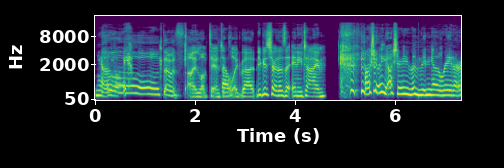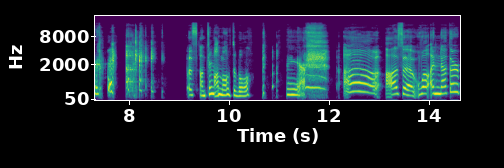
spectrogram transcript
Yeah. Oh, that was I love tangents so, like that. You can share those at any time. I'll show you I'll show you the video later. okay. That's There's multiple. Yeah. Oh, awesome. Well, another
